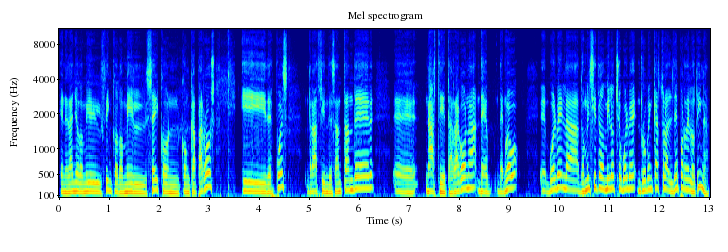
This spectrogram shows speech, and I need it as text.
en el año 2005-2006 con, con Caparrós y después Racing de Santander, eh, Nasti de Tarragona, de, nuevo, eh, vuelve en la 2007-2008, vuelve Rubén Castro al Depor de Lotina.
